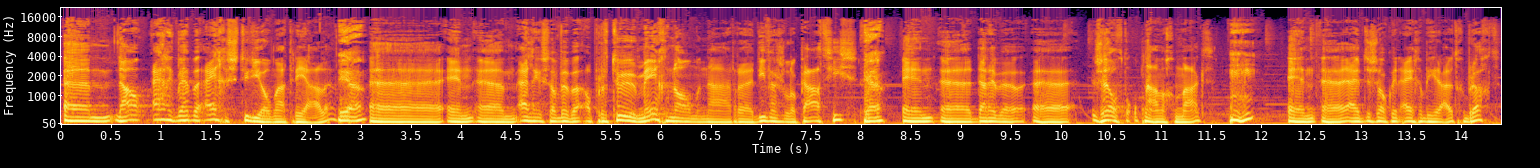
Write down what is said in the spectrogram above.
Um, nou, eigenlijk, we hebben eigen studiomaterialen. Ja. Uh, en um, eigenlijk is dat, we hebben apparatuur meegenomen naar uh, diverse locaties. Ja. En uh, daar hebben we zelf de opname gemaakt. Mm -hmm. En hij heeft dus ook in eigen beheer uitgebracht.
